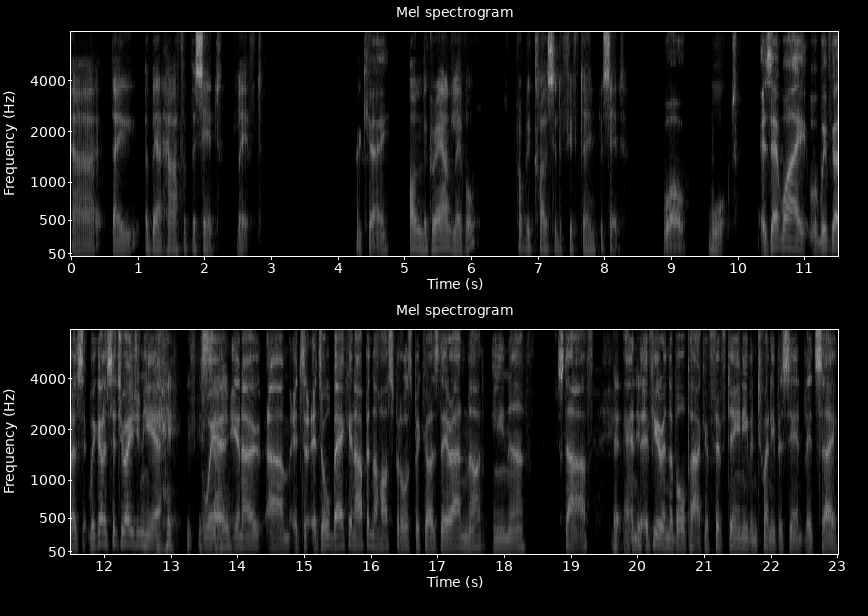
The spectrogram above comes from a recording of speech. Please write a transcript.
uh, they about half a percent left. Okay. On the ground level, probably closer to fifteen percent. Whoa. Walked. Is that why we've got a we've got a situation here where Same. you know um, it's it's all backing up in the hospitals because there are not enough staff, That- and it- if you're in the ballpark of fifteen, even twenty percent, let's say,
